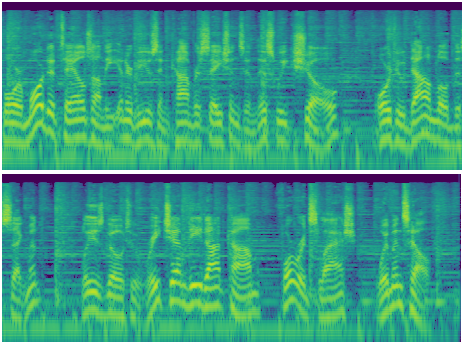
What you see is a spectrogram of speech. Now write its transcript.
For more details on the interviews and conversations in this week's show, or to download the segment, please go to reachmd.com forward slash women's health.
